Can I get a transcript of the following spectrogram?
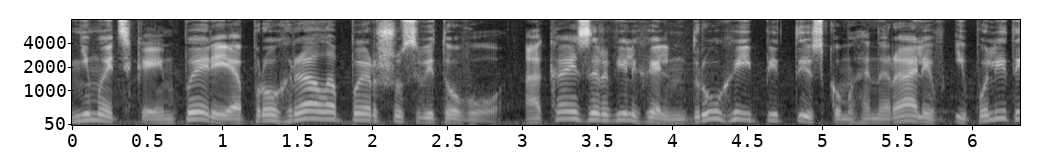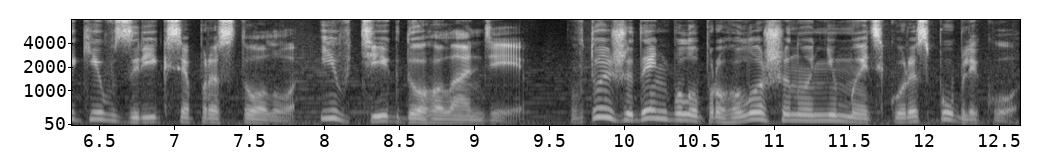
Німецька імперія програла Першу світову, а кайзер Вільгельм II під тиском генералів і політиків зрікся престолу і втік до Голландії. В той же день було проголошено Німецьку республіку.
